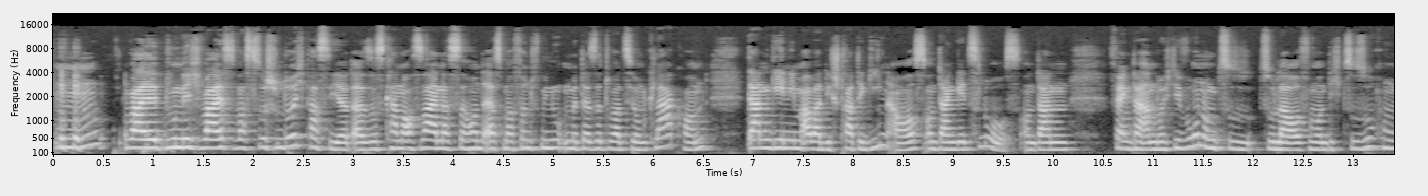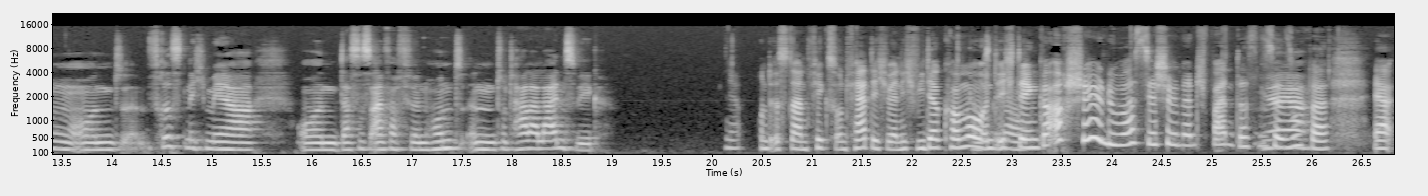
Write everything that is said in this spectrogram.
Mhm, weil du nicht weißt, was zwischendurch passiert. Also es kann auch sein, dass der Hund erstmal fünf Minuten mit der Situation klarkommt, dann gehen ihm aber die Strategien aus und dann geht's los. Und dann fängt er an, durch die Wohnung zu, zu laufen und dich zu suchen und äh, frisst nicht mehr. Und das ist einfach für einen Hund ein totaler Leidensweg. Ja, und ist dann fix und fertig, wenn ich wiederkomme Ganz und genau. ich denke, ach schön, du warst ja schön entspannt, das ist ja, ja super. Ja. ja,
